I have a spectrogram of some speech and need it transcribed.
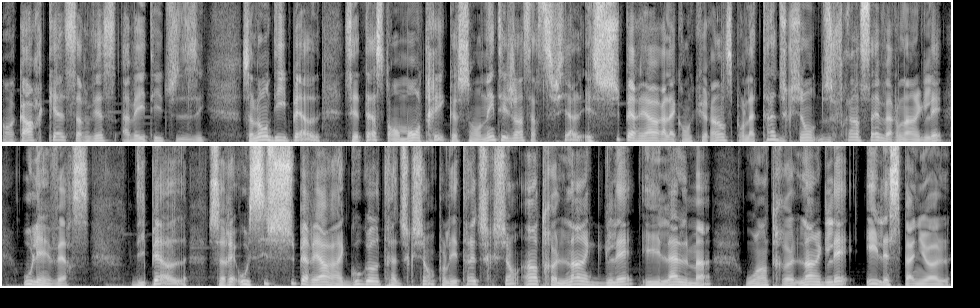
encore quel service avait été utilisé. Selon DeepL, ces tests ont montré que son intelligence artificielle est supérieure à la concurrence pour la traduction du français vers l'anglais ou l'inverse. DeepL serait aussi supérieur à Google Traduction pour les traductions entre l'anglais et l'allemand ou entre l'anglais et l'espagnol.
